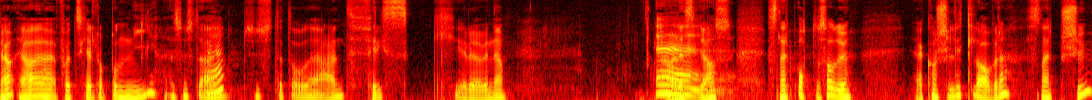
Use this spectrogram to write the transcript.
Ja, ja, jeg er faktisk helt oppe på ni. Jeg syns det er, Ja. synes dette er en frisk rødvin, ja. Er det, Eh, ja. Snerp åtte, sa du. Jeg er kanskje litt lavere. Snerp sju.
